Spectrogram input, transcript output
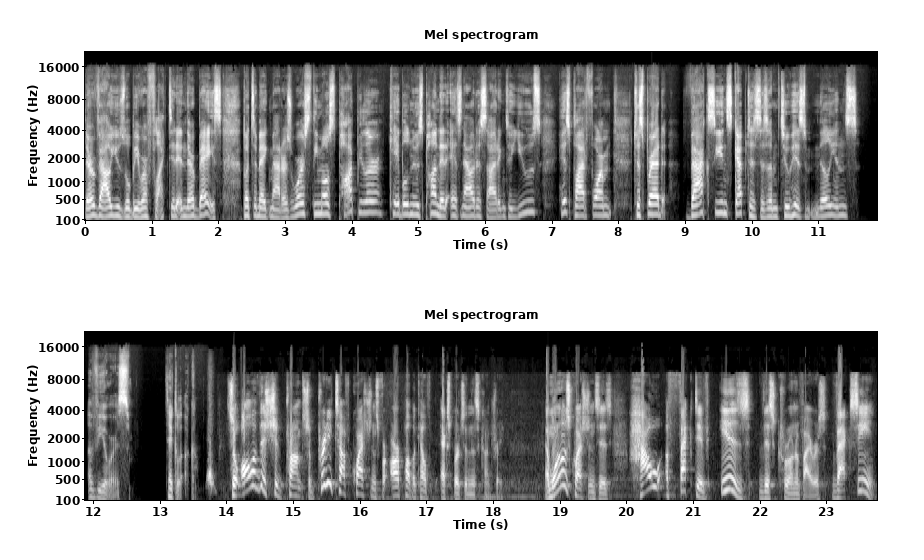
Their values will be reflected in their base. But to make matters worse, the most popular cable news pundit is now deciding to use his platform to spread vaccine skepticism to his millions of viewers. Take a look. So, all of this should prompt some pretty tough questions for our public health experts in this country. And one of those questions is how effective is this coronavirus vaccine?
